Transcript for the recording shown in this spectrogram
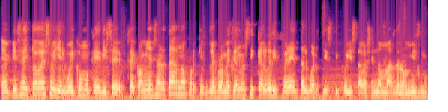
empieza y todo eso y el güey como que dice, se comienza a hartar, ¿no? Porque le prometieron así que algo diferente, algo artístico y estaba haciendo más de lo mismo.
